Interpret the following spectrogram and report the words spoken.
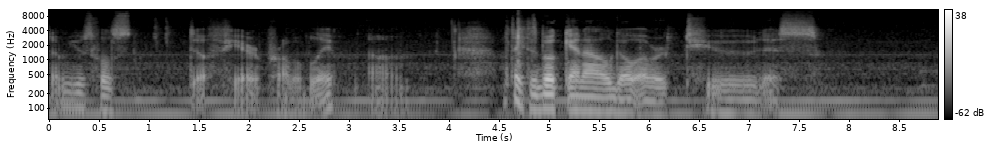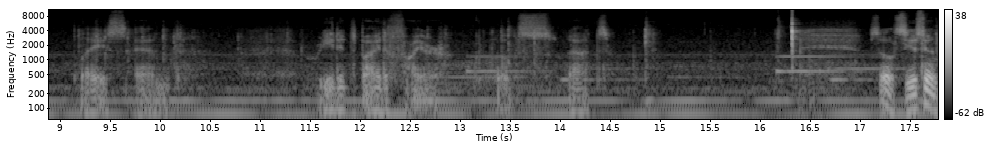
some useful stuff here probably. Um, I'll take this book and I'll go over to this place and read it by the fire. Close that. So, see you soon.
